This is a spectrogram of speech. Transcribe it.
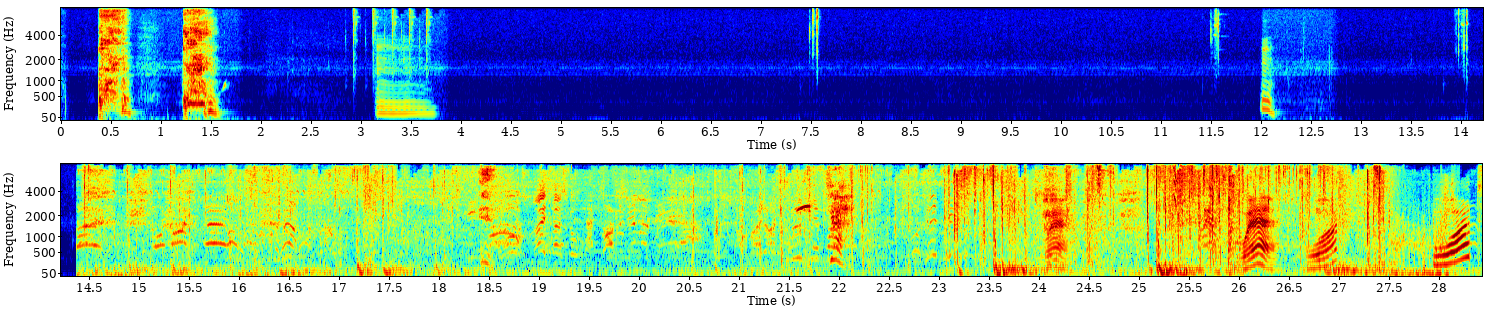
mm. Hmm. Where? Where? What? What?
